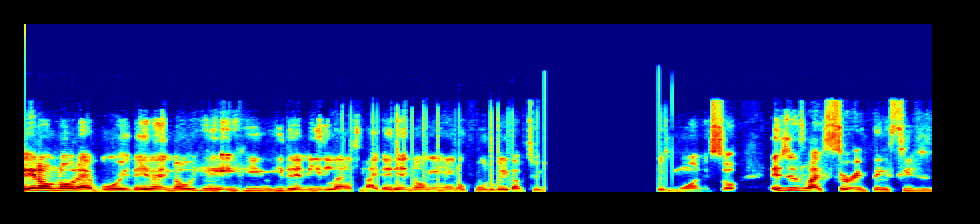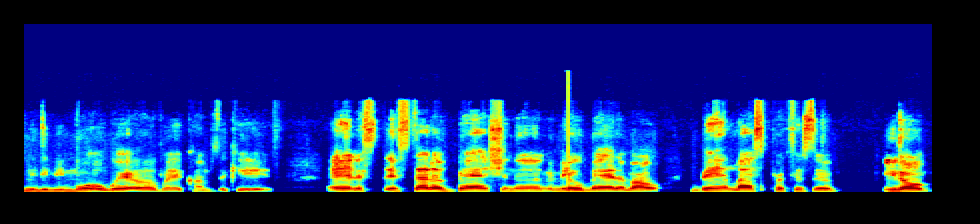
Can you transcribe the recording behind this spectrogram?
they don't know that boy. They didn't know he he he didn't eat last night. They didn't know he had no food to wake up to this morning. So it's just like certain things teachers need to be more aware of when it comes to kids. And instead of bashing them and feel bad about being less participant, you know,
